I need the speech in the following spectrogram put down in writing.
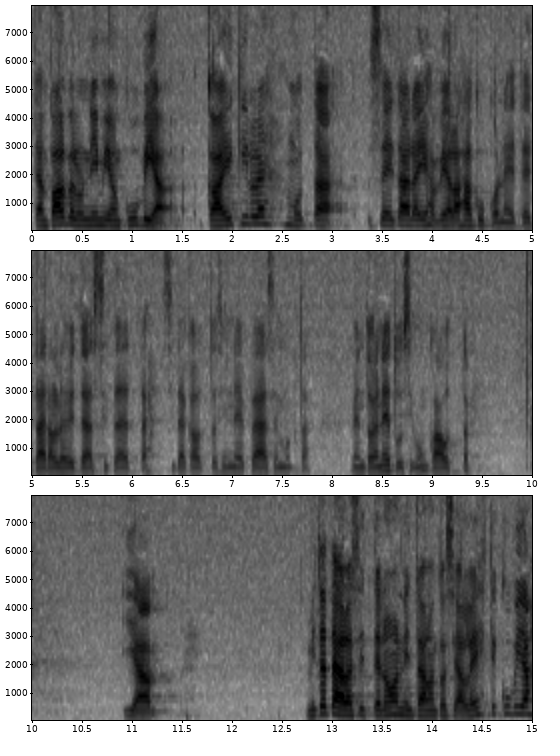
Tämän palvelun nimi on Kuvia kaikille, mutta se ei taida ihan vielä hakukoneet, ei taida löytää sitä, että sitä kautta sinne ei pääse, mutta menen tuon etusivun kautta. Ja mitä täällä sitten on, niin täällä on tosiaan lehtikuvia,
